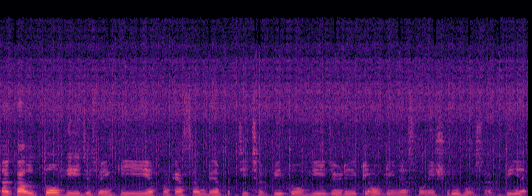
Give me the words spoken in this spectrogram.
ਤਾਂ ਕੱਲ ਤੋਂ ਹੀ ਜਿਵੇਂ ਕਿ ਆਪਾਂ ਕਹਿ ਸਕਦੇ ਹਾਂ 25 26 ਤੋਂ ਹੀ ਜਿਹੜੇ ਕਲਾਉਡੀਨੈਸ ਹੋਣੀ ਸ਼ੁਰੂ ਹੋ ਸਕਦੀ ਹੈ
